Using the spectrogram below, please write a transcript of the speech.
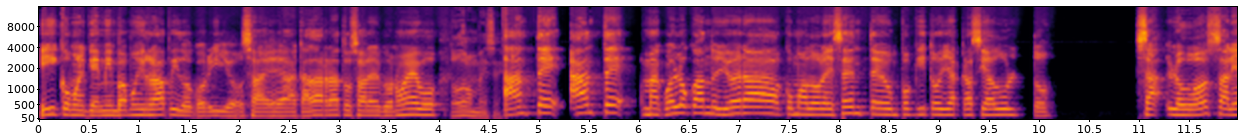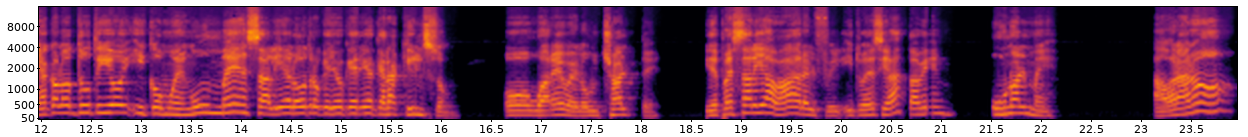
Y como el gaming va muy rápido, Corillo, o sea, eh, a cada rato sale algo nuevo. Todos los meses. Antes, antes, me acuerdo cuando yo era como adolescente, un poquito ya casi adulto. Sea, luego salía Call of Duty hoy y como en un mes salía el otro que yo quería que era Killzone o whatever, o un charte. Y después salía Battlefield y tú decías, ah, está bien, uno al mes. Ahora no,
